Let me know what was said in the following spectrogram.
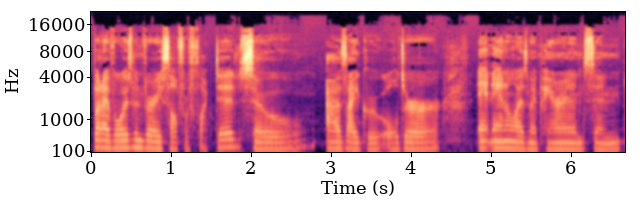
But I've always been very self reflected. So as I grew older and analyzed my parents and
